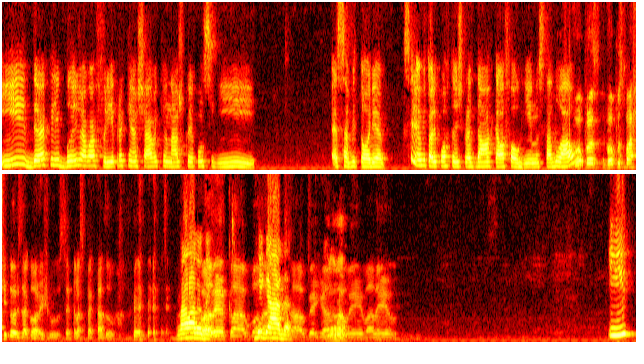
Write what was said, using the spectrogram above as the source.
e deu aquele banho de água fria para quem achava que o Náutico ia conseguir essa vitória, que seria uma vitória importante para dar aquela folguinha no estadual. Vou para os bastidores agora, Ju, você é telespectador. Vai lá, meu valeu, bem. Cláudio, Obrigada. Lá, beijão, valeu. valeu. E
